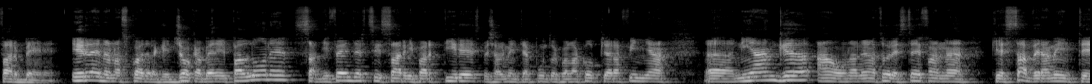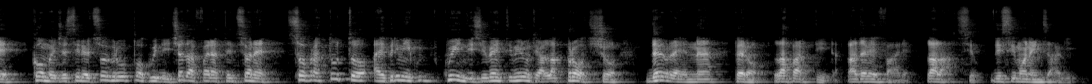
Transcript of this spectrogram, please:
far bene. Il Ren è una squadra che gioca bene il pallone, sa difendersi, sa ripartire, specialmente appunto con la coppia Rafinha eh, Niang, ha un allenatore Stefan che sa veramente come gestire il suo gruppo, quindi c'è da fare attenzione soprattutto ai primi 15-20 minuti all'approccio del Ren, però la partita la deve fare la Lazio di Simone Inzaghi.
